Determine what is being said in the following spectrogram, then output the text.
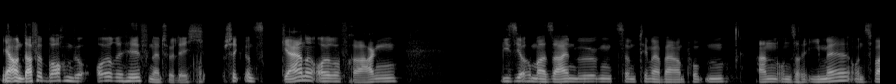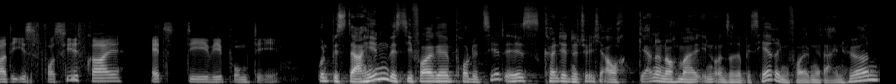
Ja, und dafür brauchen wir eure Hilfe natürlich. Schickt uns gerne eure Fragen, wie sie auch immer sein mögen, zum Thema Wärmepumpen an unsere E-Mail. Und zwar die ist fossilfrei.dew.de. Und bis dahin, bis die Folge produziert ist, könnt ihr natürlich auch gerne nochmal in unsere bisherigen Folgen reinhören.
